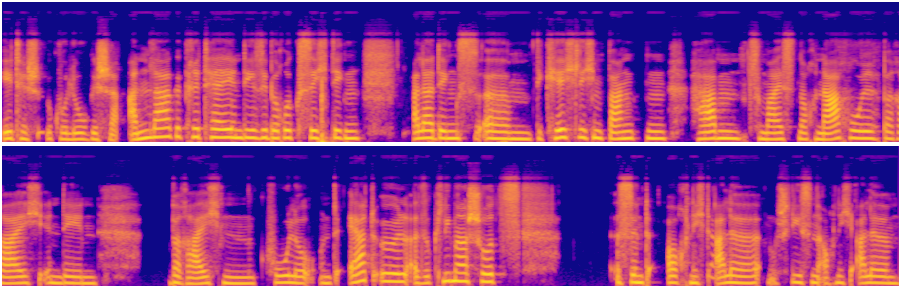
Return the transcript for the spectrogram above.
ethisch-ökologische Anlagekriterien, die sie berücksichtigen. Allerdings ähm, die kirchlichen Banken haben zumeist noch Nachholbereich in den Bereichen Kohle und Erdöl, also Klimaschutz. Es sind auch nicht alle, schließen auch nicht alle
